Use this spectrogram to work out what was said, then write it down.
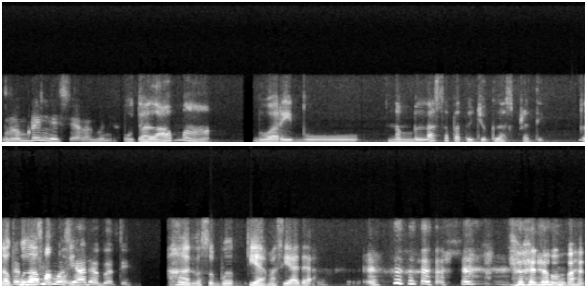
belum rilis ya lagunya Udah lama. 2016 apa 17 berarti. Lagu Tapi lama musik kok masih ini. ada berarti Ah, lo sebut, iya masih ada. Gimana?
